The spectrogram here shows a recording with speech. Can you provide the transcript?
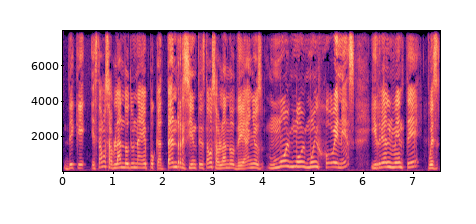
de que estamos hablando de una época tan reciente, estamos hablando de años muy, muy, muy jóvenes y realmente pues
